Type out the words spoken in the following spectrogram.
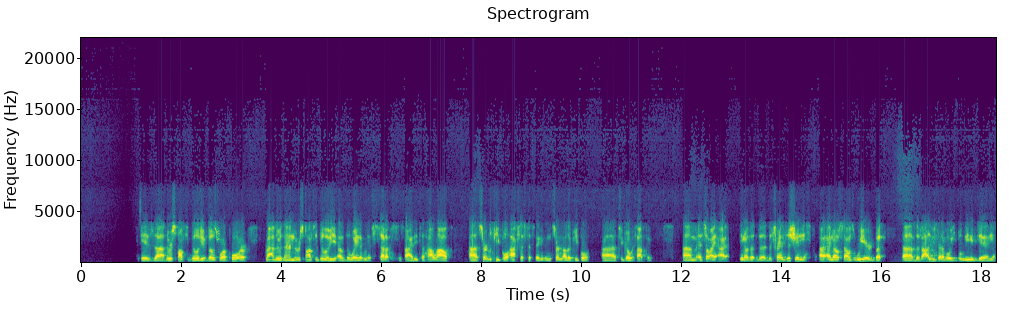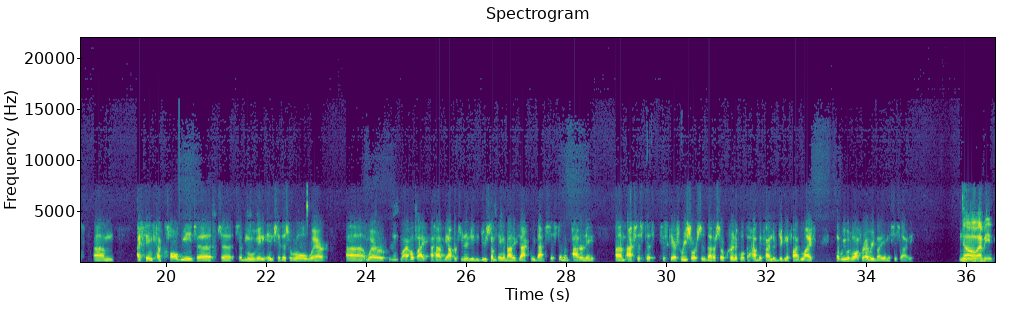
is uh, the responsibility of those who are poor rather than the responsibility of the way that we have set up society to allow uh, certain people access to things and certain other people uh, to go without them. Um, and so I, I, you know, the, the, the transition I, I know sounds weird, but uh, the values that I've always believed in, um, I think, have called me to, to, to moving into this role where uh, where I hope I, I have the opportunity to do something about exactly that system of patterning um, access to, to scarce resources that are so critical to have the kind of dignified life that we would want for everybody in the society. No, I mean,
